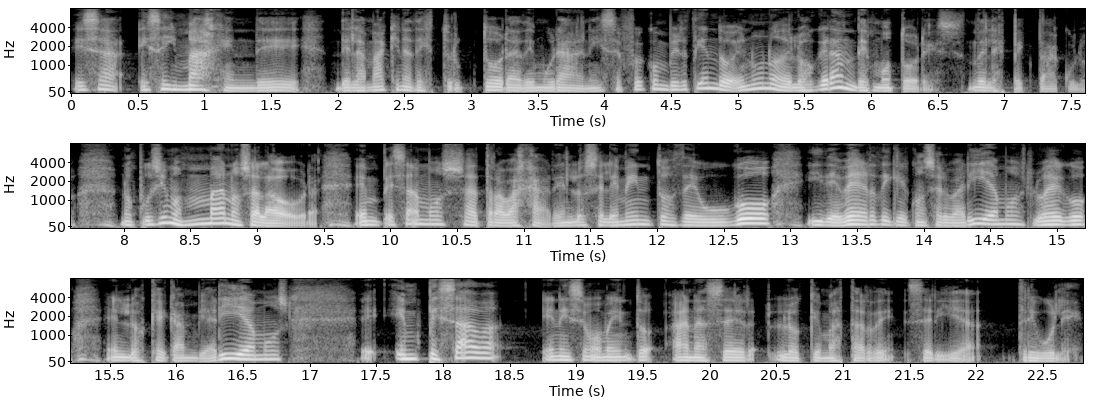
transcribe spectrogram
esa, esa imagen de, de, la máquina destructora de Murani se fue convirtiendo en uno de los grandes motores del espectáculo. Nos pusimos manos a la obra, empezamos a trabajar en los elementos de Hugo y de Verdi que conservaríamos, luego en los que cambiaríamos. Eh, empezaba en ese momento a nacer lo que más tarde sería Tribulé.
